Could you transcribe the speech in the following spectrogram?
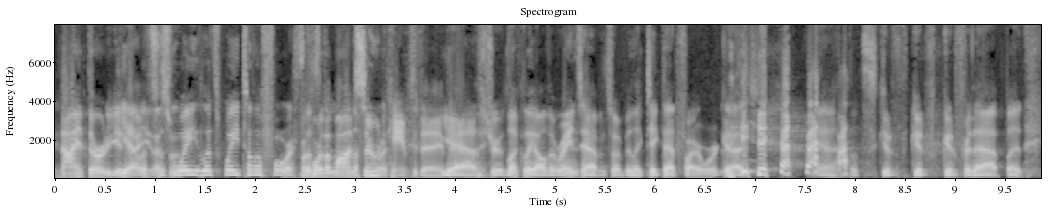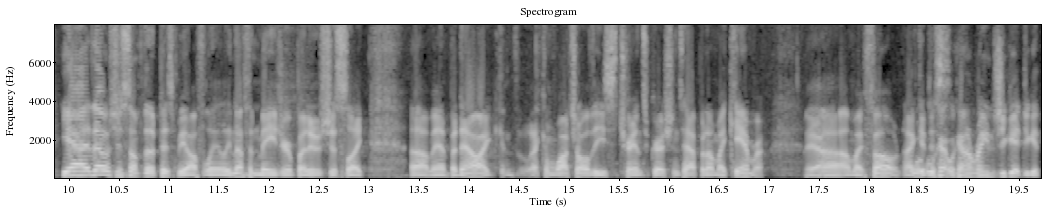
at nine thirty yeah, night. let's just wait. Let's wait till the fourth before the do it on monsoon 4th. came today. Yeah, apparently. that's true. Luckily, all the rains happened, so I'd be like, take that firework, guys. yeah, that's good, good, good for that. But yeah, that was just something that pissed me off lately. Nothing major, but it was just like, oh man. But now I can I can watch all these transgressions happen on my camera, Yeah. uh, on my phone. I What, can what just kind, what kind of ring did you get? Did you get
